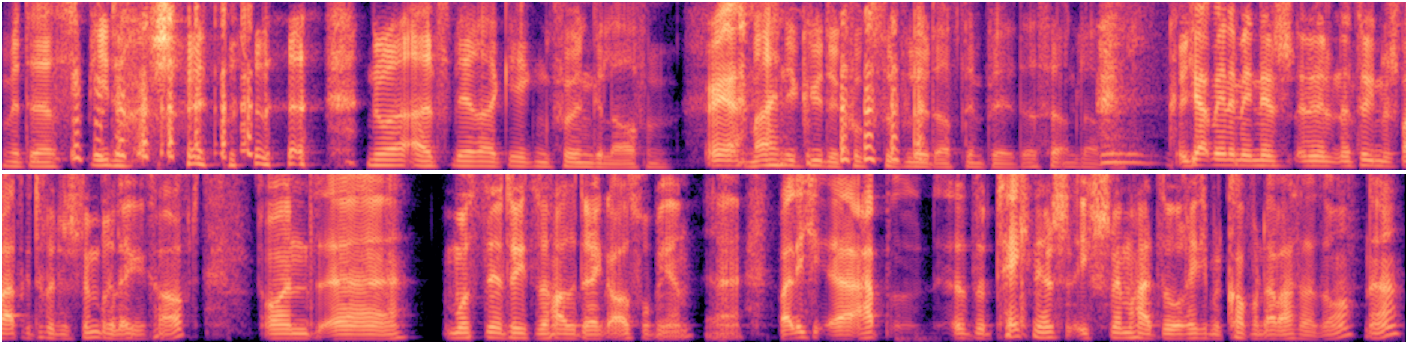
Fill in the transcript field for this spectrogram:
mit der Speedo-Schwimmbrille, nur als wäre er gegen Föhn gelaufen. Ja. Meine Güte, guckst du blöd auf dem Bild. Das ist ja unglaublich. Ich habe mir nämlich eine, natürlich eine schwarz getönte Schwimmbrille gekauft und äh, musste natürlich zu Hause direkt ausprobieren. Ja. Äh, weil ich äh, habe so technisch, ich schwimme halt so richtig mit Kopf unter Wasser so, ne?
